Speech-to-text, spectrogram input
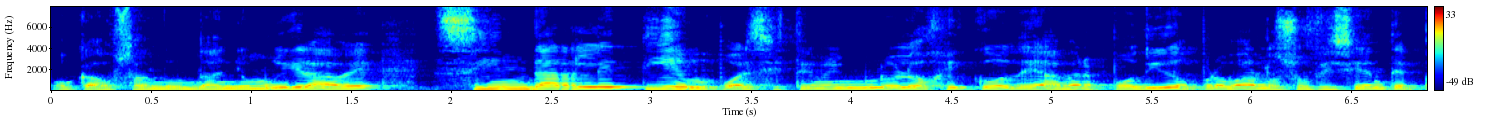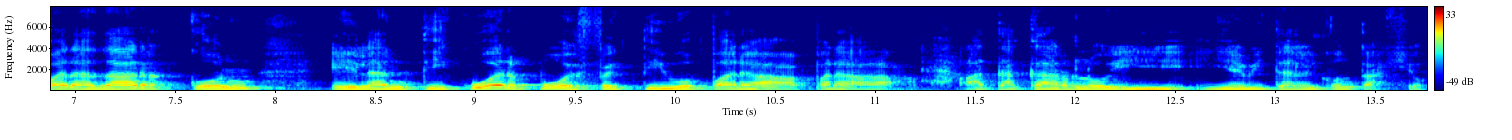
o causando un daño muy grave sin darle tiempo al sistema inmunológico de haber podido probar lo suficiente para dar con el anticuerpo efectivo para, para atacarlo y, evitar el contagio.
